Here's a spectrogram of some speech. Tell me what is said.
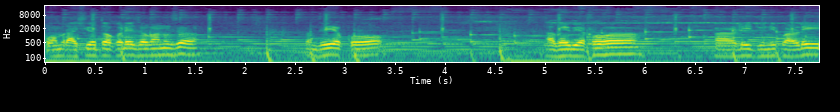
કોમ રાશિઓ તો કડે જવાનું છે. પણ જોઈએ કહો આ ભાઈ બેઠો પારડી, જૂની પારડી.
